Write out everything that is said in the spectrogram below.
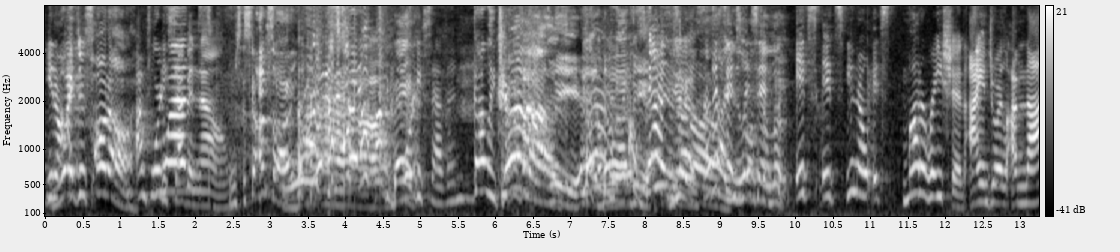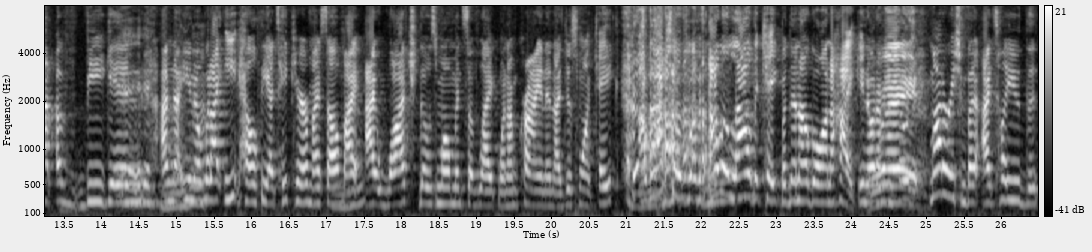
you know, I just. hold on. I'm 47 What? now. I'm sorry. What did you say? Babe, 47. Golly, Golly. I no idea. Yes, Yes. Listen, you're supposed to listen. look. It's it's you know it's moderation. I enjoy. I'm not a vegan. Mm-hmm. I'm not you know, mm-hmm. but I eat healthy. I take care of myself. I mm-hmm. I watch those moments of like when I'm crying and I just want cake. I watch those moments. I'll allow the cake, but then I'll go on a hike. You know what I mean? So moderation. But I tell you the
